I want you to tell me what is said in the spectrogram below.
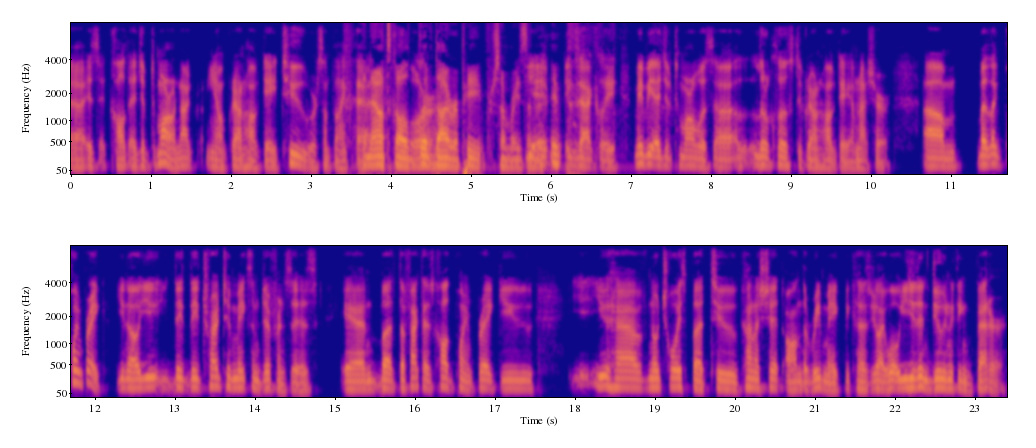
uh, is it called Edge of Tomorrow, not you know Groundhog Day Two or something like that. and now it's called or- Live, Die, Repeat for some reason. Yeah, exactly. Maybe Edge of Tomorrow was uh, a little close to Groundhog Day. I'm not sure. Um, but like Point Break, you know, you they they tried to make some differences, and but the fact that it's called Point Break, you you have no choice but to kind of shit on the remake because you're like, well, you didn't do anything better.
